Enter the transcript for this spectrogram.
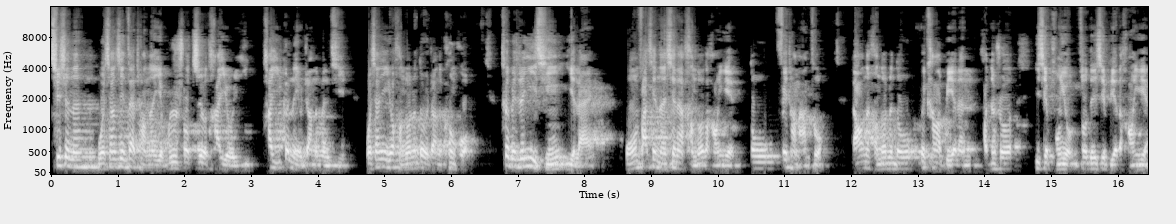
其实呢，我相信在场呢，也不是说只有他有一他一个人有这样的问题，我相信有很多人都有这样的困惑。特别是疫情以来，我们发现呢，现在很多的行业都非常难做。然后呢，很多人都会看到别人，好像说一些朋友做的一些别的行业，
